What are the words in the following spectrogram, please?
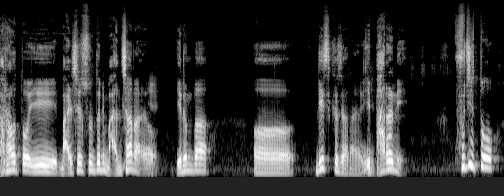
여러 또 이 말실수들이 많잖아요. 예. 이른바 어 리스크잖아요. 예. 이 발언이 굳이 또 음.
